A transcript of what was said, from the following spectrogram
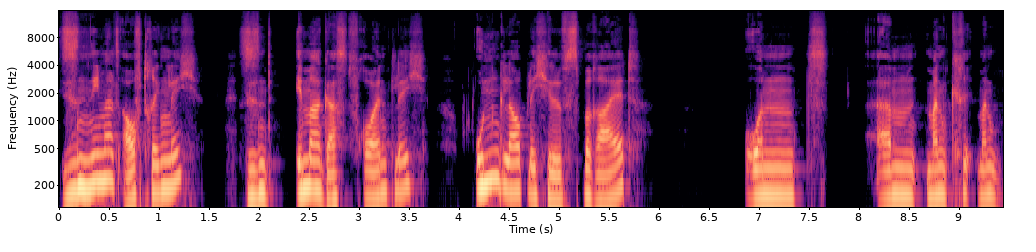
sie sind niemals aufdringlich, sie sind immer gastfreundlich, unglaublich hilfsbereit, und ähm, man, man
